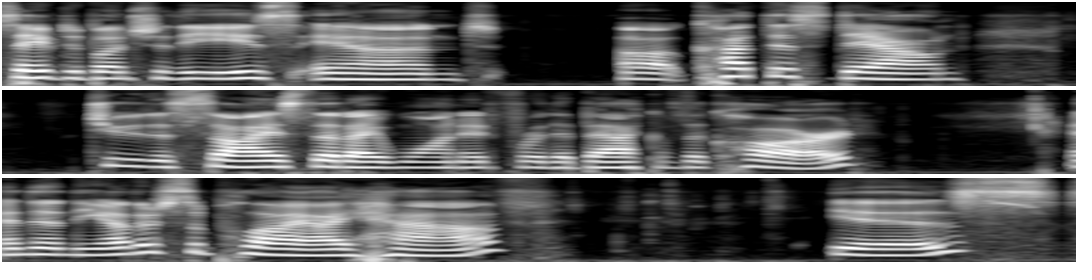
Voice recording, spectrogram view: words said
saved a bunch of these and uh, cut this down to the size that I wanted for the back of the card. And then the other supply I have is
